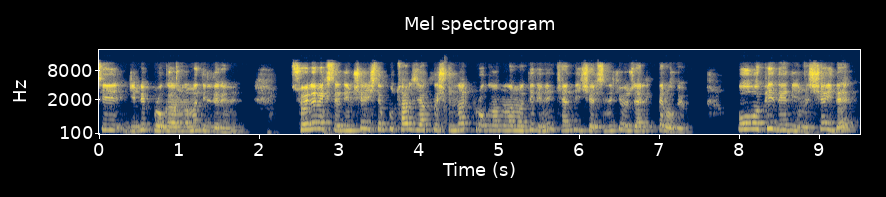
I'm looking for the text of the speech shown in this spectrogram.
C gibi programlama dillerinin. Söylemek istediğim şey işte bu tarz yaklaşımlar programlama dilinin kendi içerisindeki özellikler oluyor. OOP dediğimiz şey de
